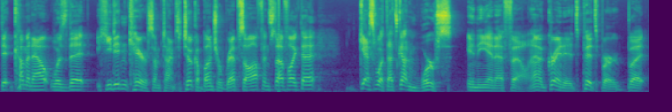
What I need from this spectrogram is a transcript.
that coming out was that he didn't care. Sometimes he took a bunch of reps off and stuff like that. Guess what? That's gotten worse in the NFL. Now, granted, it's Pittsburgh, but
